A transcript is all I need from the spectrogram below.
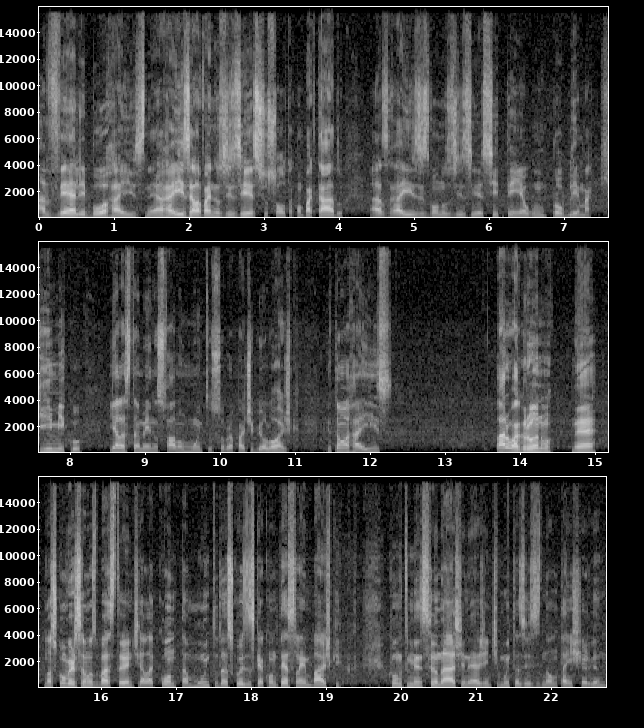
A velha e boa raiz. Né? A raiz ela vai nos dizer se o solo está compactado, as raízes vão nos dizer se tem algum problema químico e elas também nos falam muito sobre a parte biológica. Então a raiz para o agrônomo, né? Nós conversamos bastante, ela conta muito das coisas que acontecem lá embaixo que como tu mencionaste, né, a gente muitas vezes não está enxergando.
